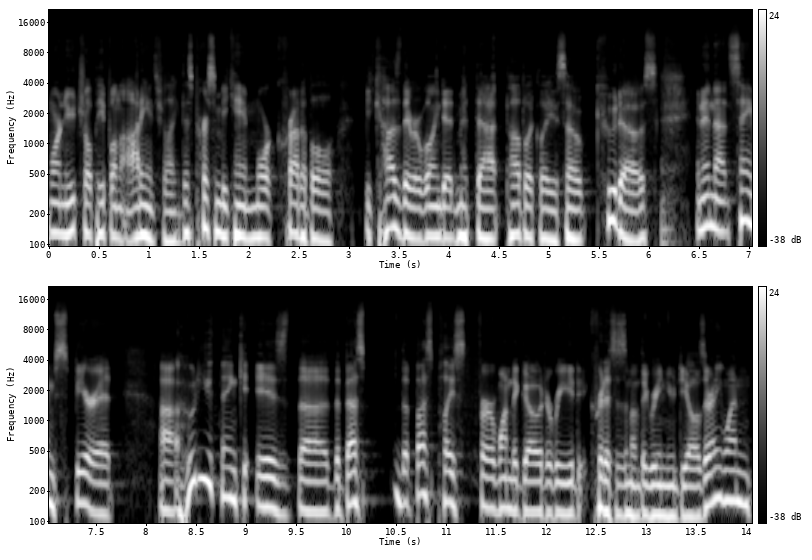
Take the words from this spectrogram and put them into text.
more neutral people in the audience, you're like, this person became more credible because they were willing to admit that publicly. So kudos. And in that same spirit, uh, who do you think is the the best the best place for one to go to read criticism of the Green New Deal? Is there anyone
